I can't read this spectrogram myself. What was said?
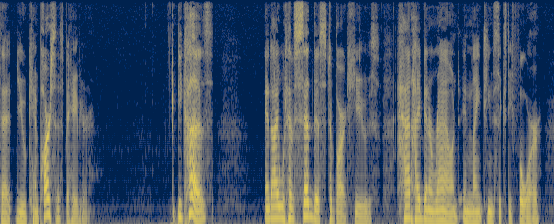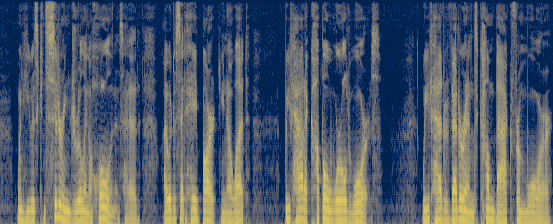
that you can parse this behavior. Because, and I would have said this to Bart Huges had I been around in 1964 when he was considering drilling a hole in his head, I would have said, Hey, Bart, you know what? We've had a couple world wars. We've had veterans come back from war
